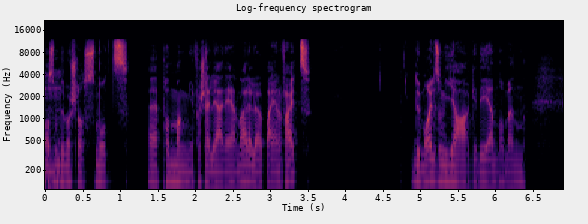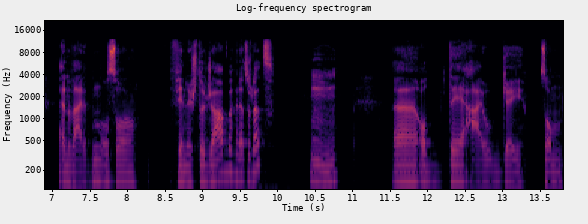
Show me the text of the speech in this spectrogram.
og som du må slåss mot eh, på mange forskjellige arenaer i løpet av én fight. Du må liksom jage de gjennom en, en verden, og så finish the job, rett og slett. Eh, og det er jo gøy, sånn.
